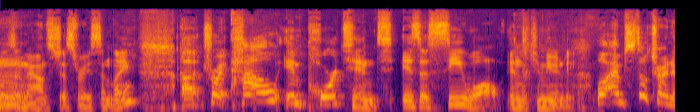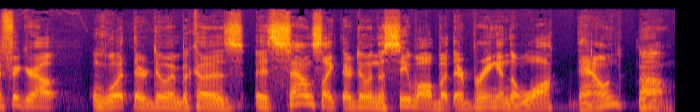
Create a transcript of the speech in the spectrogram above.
was announced just recently. Uh, Troy, how important is a seawall in the community? Well, I'm still trying to figure out what they're doing because it sounds like they're doing the seawall, but they're bringing the walk down. Oh,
